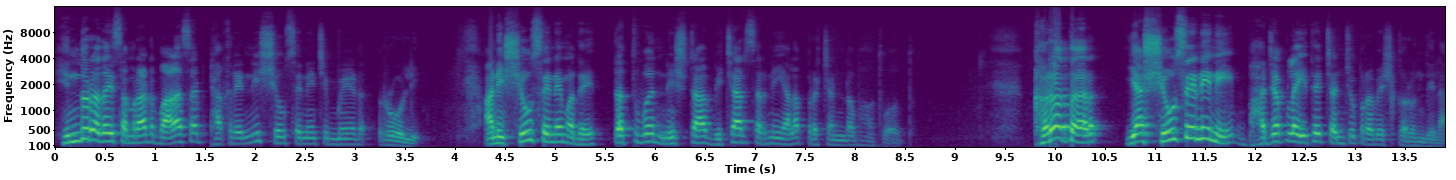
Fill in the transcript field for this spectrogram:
हिंदू हृदय सम्राट बाळासाहेब ठाकरेंनी शिवसेनेची मेड रोवली. आणि शिवसेनेमध्ये तत्व निष्ठा विचारसरणी याला प्रचंड महत्त्व होतं. खरं तर या शिवसेनेने भाजपला इथे चंचू प्रवेश करून दिला.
